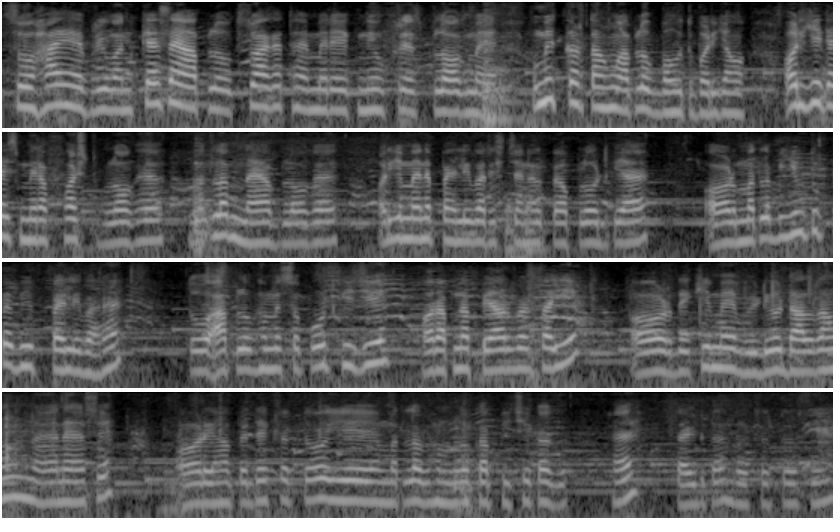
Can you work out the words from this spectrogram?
सो हाय एवरीवन कैसे हैं आप लोग? स्वागत है मेरे एक न्यू फ्रेश ब्लॉग में। उम्मीद करता हूँ आप लोग बहुत बढ़िया हो। और ये गाइस मेरा फ़र्स्ट ब्लॉग है मतलब नया ब्लॉग है। और ये मैंने पहली बार इस चैनल पे अपलोड किया है। और मतलब यूट्यूब पे भी पहली बार है। तो आप लोग हमें सपोर्ट कीजिए और अपना प्यार बरसाइए। और देखिए, मैं वीडियो डाल रहा हूँ नया नया से। और यहाँ पर देख सकते हो, ये मतलब हम लोग का पीछे का है साइड का, देख सकते हो सीन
